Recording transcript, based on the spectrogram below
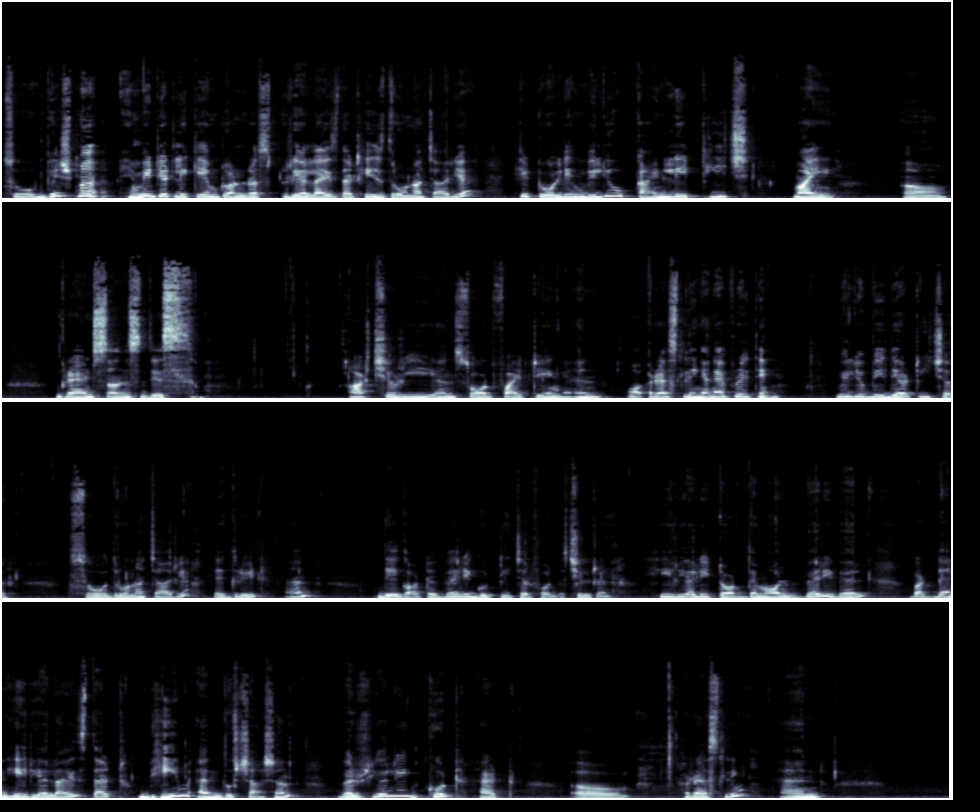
So bhishma immediately came to realize that he is dronacharya. He told him will you kindly teach my uh, grandsons this archery and sword fighting and wrestling and everything. Will you be their teacher? So Dronacharya agreed and they got a very good teacher for the children. He really taught them all very well, but then he realized that Bhim and Dushasan were really good at uh, wrestling and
